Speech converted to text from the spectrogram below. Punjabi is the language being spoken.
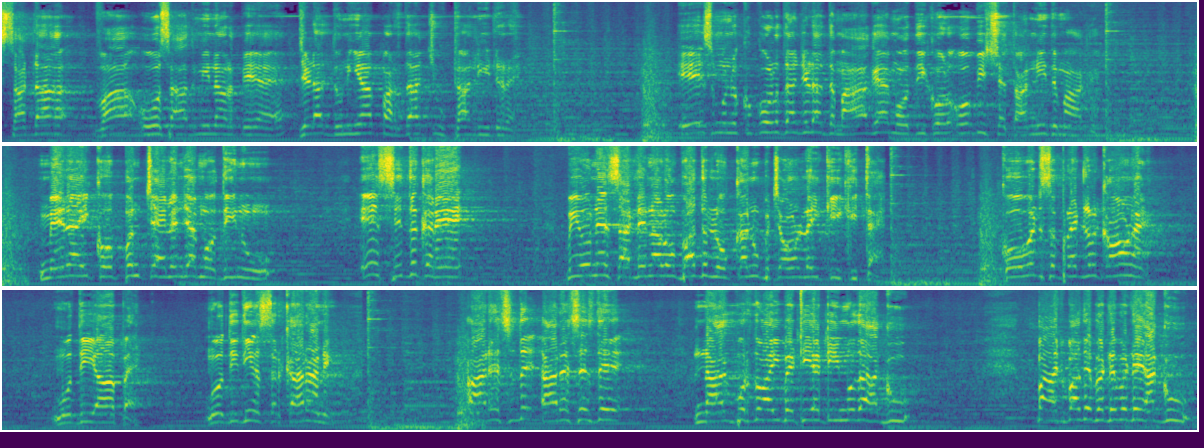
ਸਾਡਾ ਵਾਹ ਉਸ ਆਦਮੀ ਨਾਲ ਪਿਆ ਹੈ ਜਿਹੜਾ ਦੁਨੀਆ ਭਰ ਦਾ ਝੂਠਾ ਲੀਡਰ ਹੈ। ਇਸ ਮਨੁੱਖ ਕੋਲ ਤਾਂ ਜਿਹੜਾ ਦਿਮਾਗ ਹੈ ਮੋਦੀ ਕੋਲ, ਉਹ ਵੀ ਸ਼ੈਤਾਨੀ ਦਿਮਾਗ ਹੈ। ਮੇਰਾ ਇੱਕ ਓਪਨ ਚੈਲੰਜ ਹੈ ਮੋਦੀ ਨੂੰ। ਇਹ ਸਿੱਧ ਕਰੇ ਵੀ ਉਹਨੇ ਸਾਡੇ ਨਾਲੋਂ ਵੱਧ ਲੋਕਾਂ ਨੂੰ ਬਚਾਉਣ ਲਈ ਕੀ ਕੀਤਾ ਹੈ। ਕੋਵਿਡ ਸਪਰੈਡਰ ਕੌਣ ਹੈ? ਮੋਦੀ ਆਪ ਹੈ। ਮੋਦੀ ਦੀਆਂ ਸਰਕਾਰਾਂ ਨੇ। ਆਰਐਸ ਦੇ ਆਰਐਸਐਸ ਦੇ ਨਾਗਪੁਰ ਤੋਂ ਆਈ ਬੈਠੀ ਹੈ ਟੀਮ ਉਹਦਾ ਆਗੂ। ਭਾਜਪਾ ਦੇ ਵੱਡੇ ਵੱਡੇ ਆਗੂ।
